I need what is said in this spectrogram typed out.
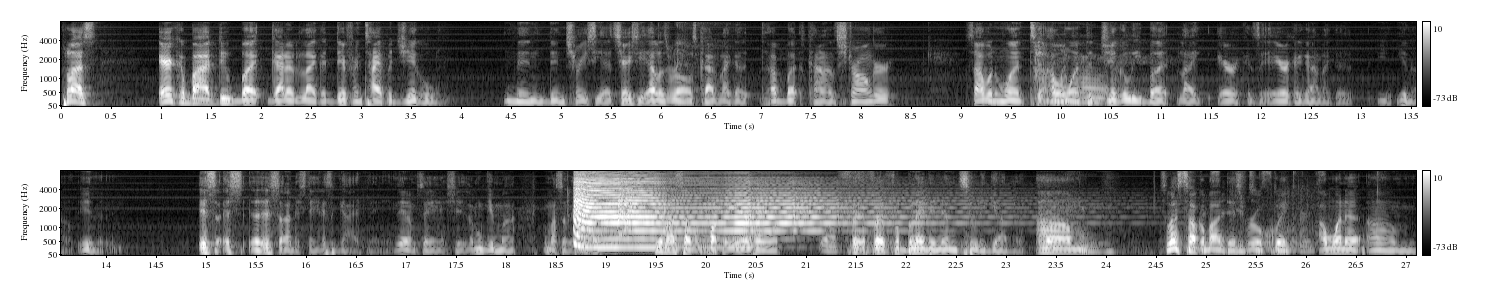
Plus, Erykah Badu butt got a like a different type of jiggle than than Tracee. Uh, Tracee Ellis Ross kind of like a her butt's kind of stronger. So I would want to I would oh want the jiggly butt like Erykah's. Erykah got like a you- know you know it's a, it's a, it's a understand it's a guy thing. You know what I'm saying? Shit, I'm gonna give my give myself give myself a fucking air horn for, for for blending them two together. Um, so let's talk about this real quick. I want to um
